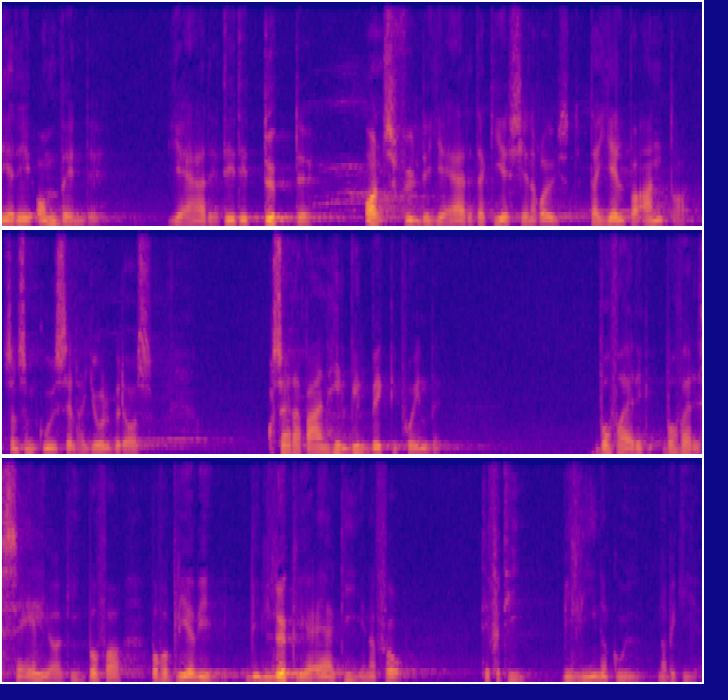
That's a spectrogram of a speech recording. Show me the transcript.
Det er det omvendte hjerte. Det er det dybte, åndsfyldte hjerte, der giver generøst, der hjælper andre, sådan som Gud selv har hjulpet os. Og så er der bare en helt vildt vigtig pointe. Hvorfor er det, hvorfor er det saligere at give? Hvorfor, hvorfor bliver vi, vi lykkeligere af at give end at få? Det er fordi, vi ligner Gud, når vi giver.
